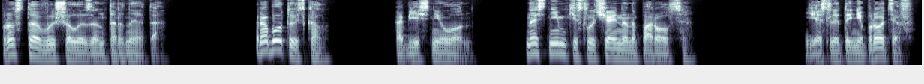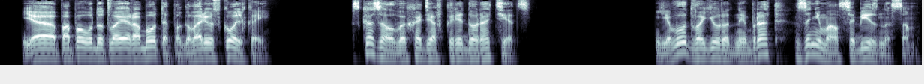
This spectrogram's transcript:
Просто вышел из интернета. «Работу искал», — объяснил он. На снимке случайно напоролся. «Если ты не против, я по поводу твоей работы поговорю с Колькой», — сказал, выходя в коридор отец. Его двоюродный брат занимался бизнесом.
